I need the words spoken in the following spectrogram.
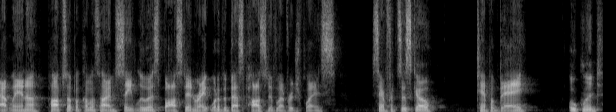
Atlanta pops up a couple times. St. Louis, Boston, right? What are the best positive leverage plays? San Francisco, Tampa Bay, Oakland.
